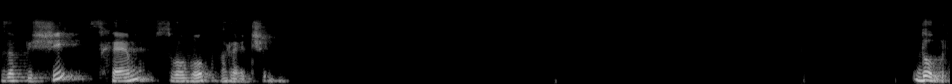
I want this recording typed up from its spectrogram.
Запишіть схему свого речення. Добре.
